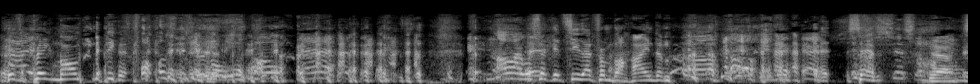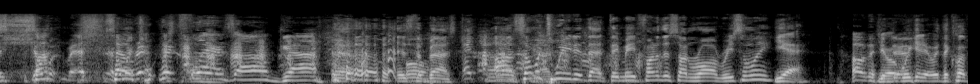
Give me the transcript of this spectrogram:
His big moment that he falls through the wall. Oh, I wish I could see that from behind him. Sam, yeah. Shockmaster. someone Rick, Ric Flair's, oh, God. is the best. Uh, someone tweeted that they made fun of this on Raw recently. Yeah. Oh, they Yo, did. we get it the clip.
